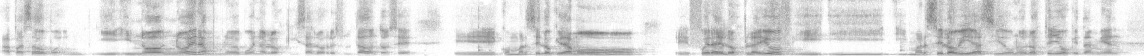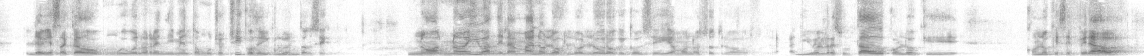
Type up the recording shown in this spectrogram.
ha pasado y, no, no eran buenos los, quizás los resultados, entonces eh, con Marcelo quedamos eh, fuera de los playoffs y, Marcelo había sido uno de los técnicos que también le había sacado muy buenos rendimientos a muchos chicos del club, entonces no, no iban de la mano los, logros que conseguíamos nosotros a nivel resultado con lo que, con lo que se esperaba.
